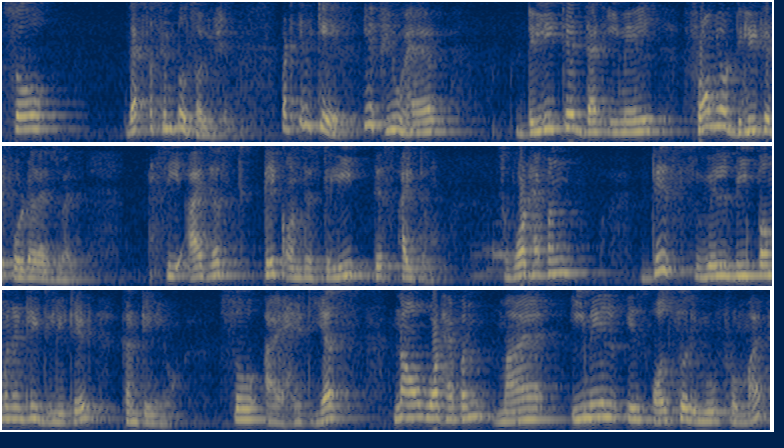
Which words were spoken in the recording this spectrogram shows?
So that's a simple solution. But in case if you have deleted that email from your deleted folder as well. See, I just click on this delete this item. So what happened? This will be permanently deleted. Continue. So I hit yes. Now what happened? My email is also removed from my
